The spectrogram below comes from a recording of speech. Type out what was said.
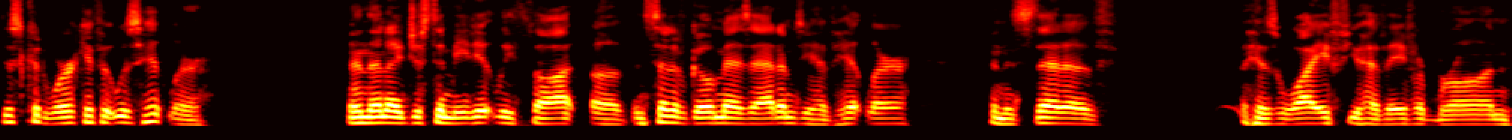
this could work if it was Hitler. And then I just immediately thought of instead of Gomez Addams, you have Hitler, and instead of his wife, you have Ava Braun,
